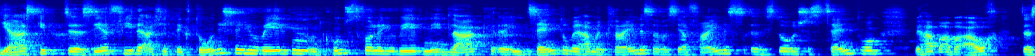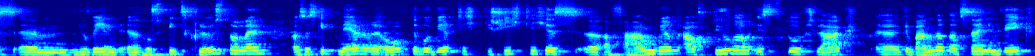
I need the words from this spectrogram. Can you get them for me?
Ja, es gibt äh, sehr viele architektonische Juwelen und kunstvolle Juwelen in Lag äh, im Zentrum. Wir haben ein kleines, aber sehr feines äh, historisches Zentrum. Wir haben aber auch das ähm, Juwelen äh, Hospiz Klösterle. Also es gibt mehrere Orte, wo wirklich Geschichtliches äh, erfahren wird. Auch Dürer ist durch Lag äh, gewandert auf seinem Weg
